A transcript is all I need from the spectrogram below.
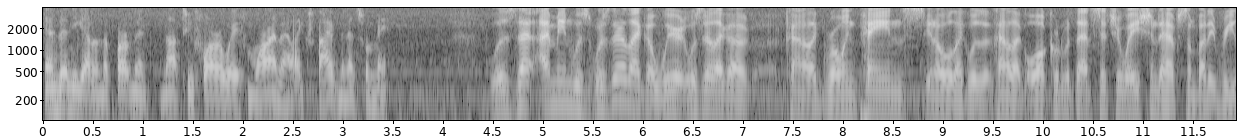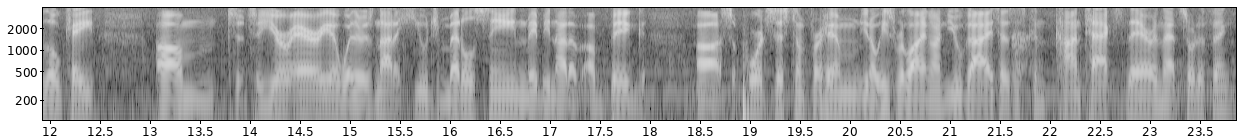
And then he got an apartment not too far away from where I'm at, like five minutes from me. Was that? I mean, was was there like a weird? Was there like a kind of like growing pains? You know, like was it kind of like awkward with that situation to have somebody relocate um, to to your area where there's not a huge metal scene, maybe not a, a big uh, support system for him? You know, he's relying on you guys as his con- contacts there and that sort of thing.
